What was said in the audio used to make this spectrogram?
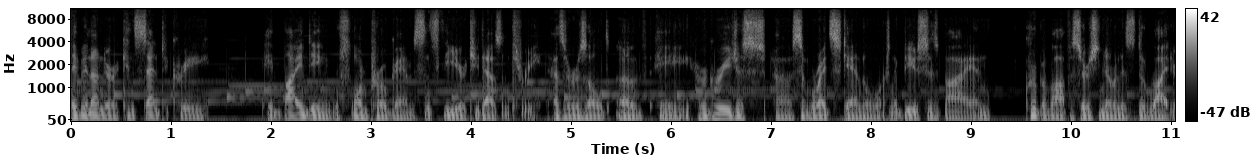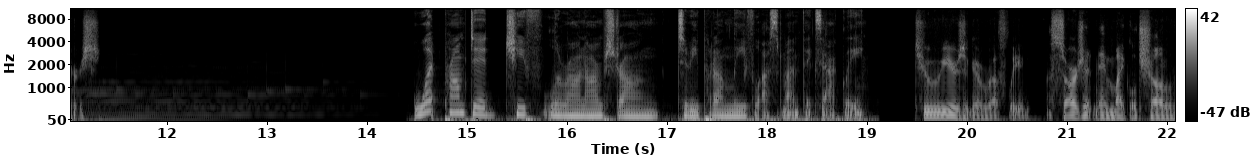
They've been under a consent decree, a binding reform program since the year 2003 as a result of a egregious uh, civil rights scandal and abuses by a group of officers known as the Riders. What prompted Chief LeRonne Armstrong to be put on leave last month exactly? Two years ago, roughly, a sergeant named Michael Chung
